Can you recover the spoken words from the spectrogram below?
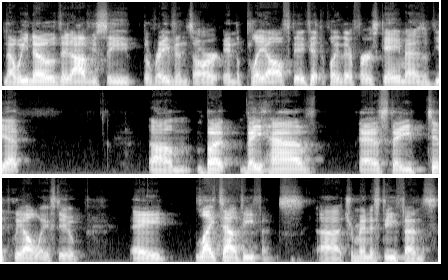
now we know that obviously the Ravens are in the playoff. They've yet to play their first game as of yet. Um, but they have, as they typically always do, a lights out defense, uh, tremendous defense.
